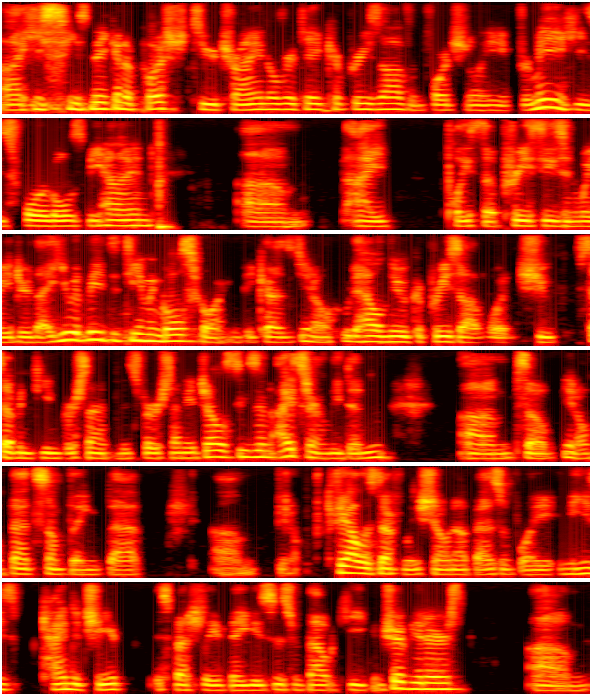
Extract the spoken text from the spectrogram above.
uh, he's he's making a push to try and overtake Kaprizov. Unfortunately for me, he's four goals behind. Um, I placed a preseason wager that he would lead the team in goal scoring because you know who the hell knew Kaprizov would shoot 17% in his first NHL season. I certainly didn't. Um, so you know that's something that um, you know, Fiala's definitely shown up as of late, and he's kind of cheap, especially if Vegas is without key contributors. Um,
